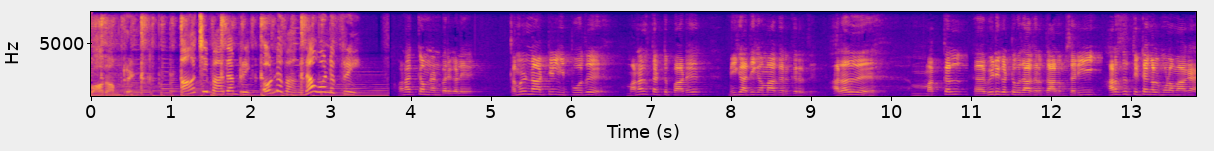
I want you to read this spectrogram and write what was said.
பாதாம் ட்ரிங்க் ஆச்சி பாதாம் ட்ரிங்க் ஒன்னு வாங்கினா ஒன்னு ஃப்ரீ வணக்கம் நண்பர்களே. தமிழ்நாட்டில் இப்போது மணல் தட்டுப்பாடு மிக அதிகமாக இருக்கிறது. அதாவது மக்கள் வீடு கட்டுவதாக இருந்தாலும் சரி அரசு திட்டங்கள் மூலமாக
